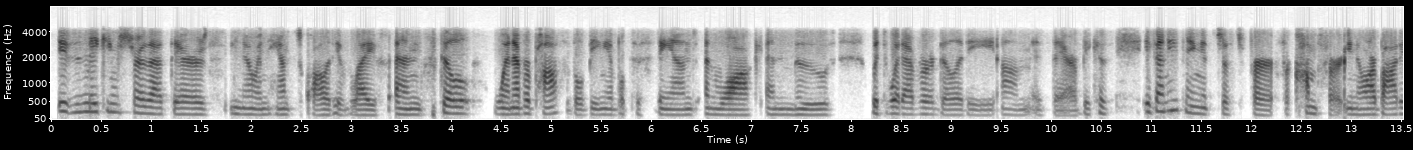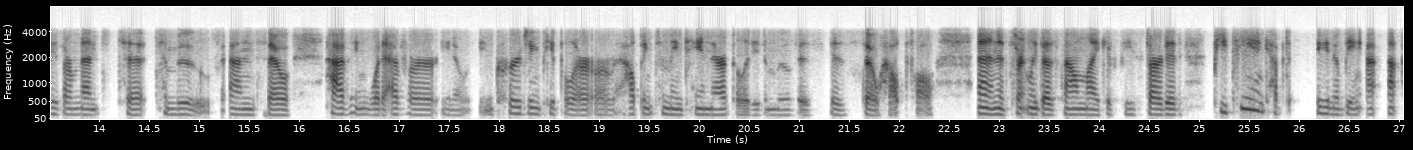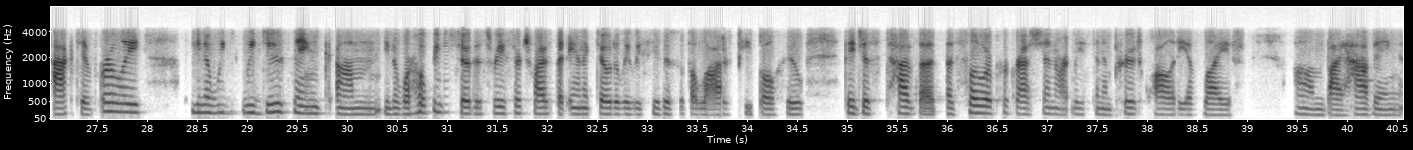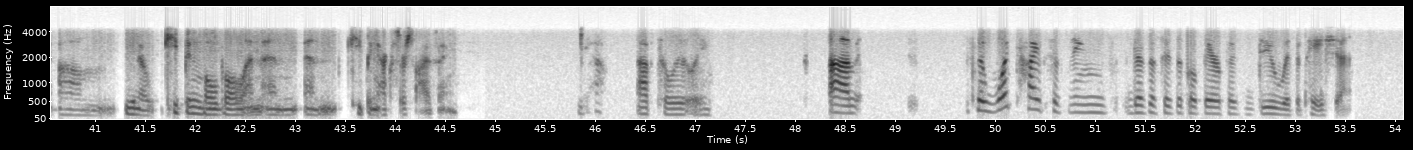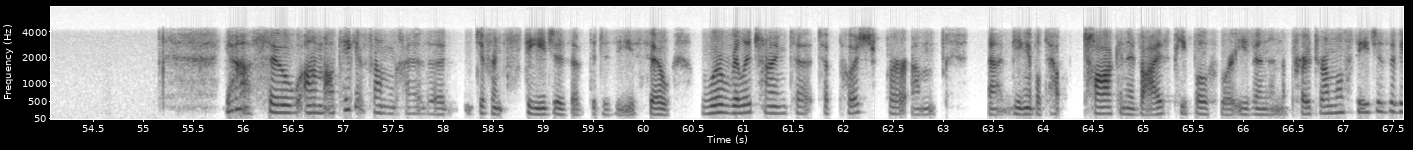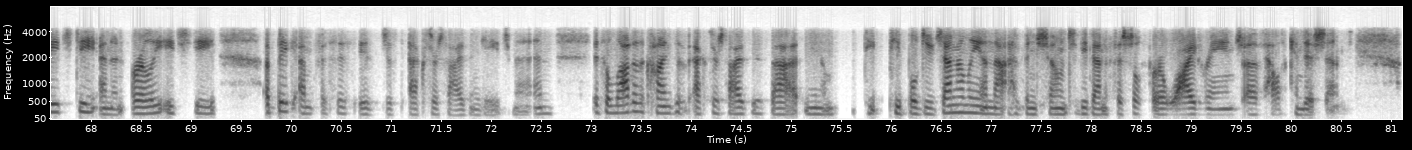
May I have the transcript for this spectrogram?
is making sure that there's you know enhanced quality of life and still whenever possible being able to stand and walk and move with whatever ability um, is there. Because if anything, it's just for for comfort. You know, our bodies are meant to to move, and so having whatever you know, encouraging people or, or helping to maintain their ability to move is is so helpful. And it certainly does sound like if he started PT and kept you know being a- active early you know, we we do think, um, you know, we're hoping to show this research-wise, but anecdotally, we see this with a lot of people who they just have a, a slower progression or at least an improved quality of life um, by having, um, you know, keeping mobile and and and keeping exercising. Yeah, absolutely. Um, so, what types of things does a physical therapist do with a patient? Yeah, so um, I'll take it from kind of the different stages of the disease. So we're really trying to, to push for um, uh, being able to help talk and advise people who are even in the prodromal stages of HD and in early HD. A big emphasis is just exercise engagement, and it's a lot of the kinds of exercises that you know pe- people do generally, and that have been shown to be beneficial for a wide range of health conditions.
